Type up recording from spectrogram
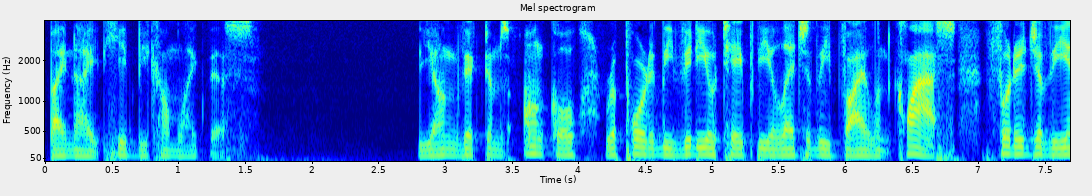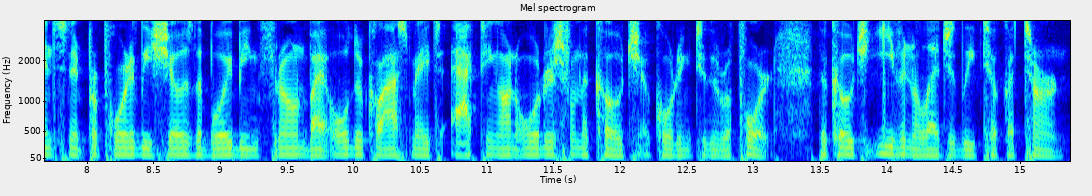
By night, he had become like this. The young victim's uncle reportedly videotaped the allegedly violent class. Footage of the incident purportedly shows the boy being thrown by older classmates acting on orders from the coach, according to the report. The coach even allegedly took a turn.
